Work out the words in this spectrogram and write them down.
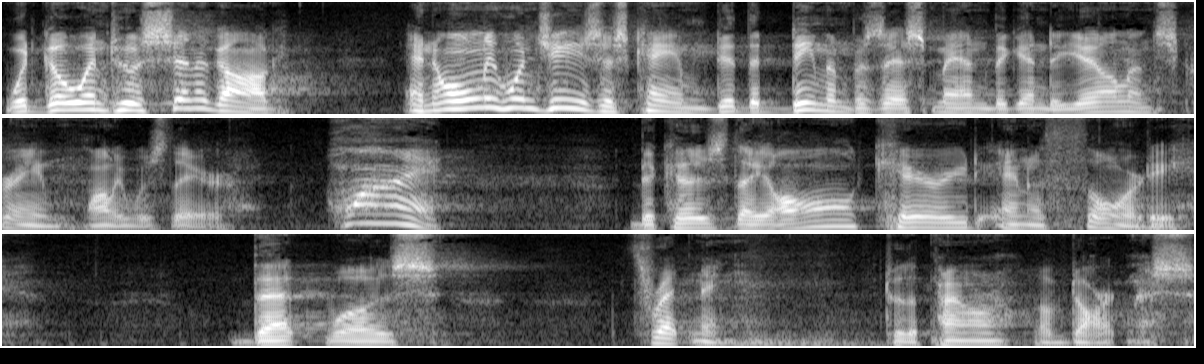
would go into a synagogue, and only when Jesus came did the demon possessed man begin to yell and scream while he was there. Why? because they all carried an authority that was threatening to the power of darkness.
